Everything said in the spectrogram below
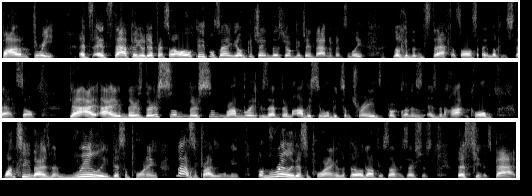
bottom three. It's it's that big of a difference. So all people saying Jokic ain't this, Jokic ain't that defensively. Look at the stats. That's all I'll say. Look at the stats. So yeah, I, I there's there's some there's some rumblings that there obviously will be some trades. Brooklyn has, has been hot and cold. One team that has been really disappointing, not surprising to me, but really disappointing is the Philadelphia 76ers. This team is bad.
